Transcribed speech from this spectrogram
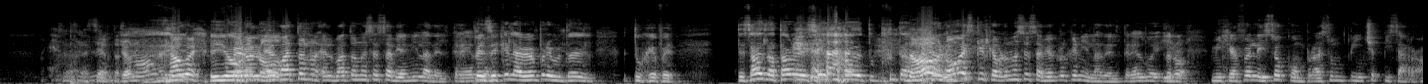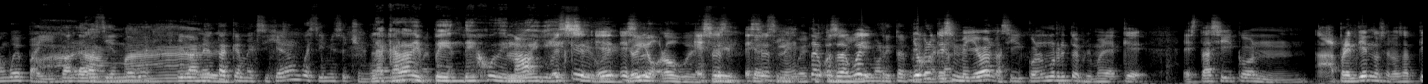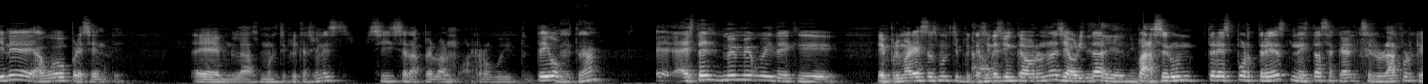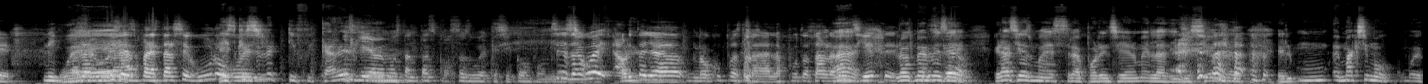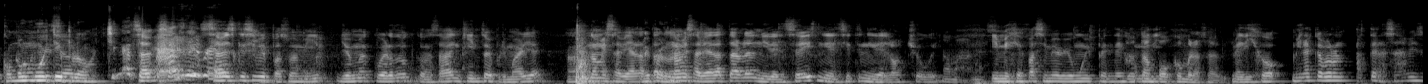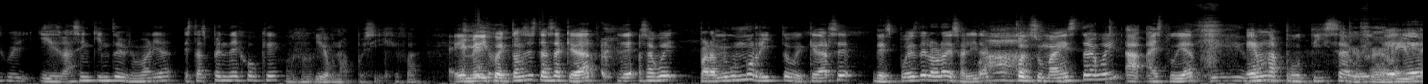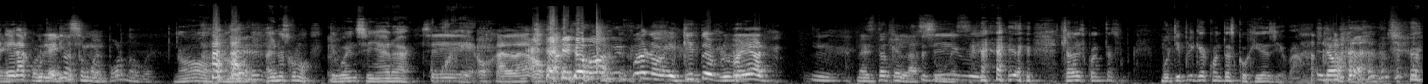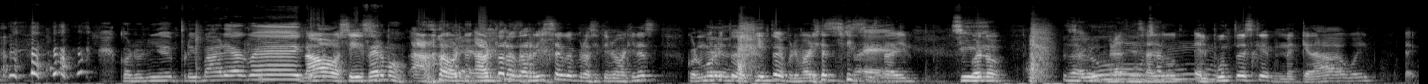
Es cierto. Yo no. No, güey. Y yo, pero no. el vato no, el vato no se sabía ni la del 3. Pensé que le habían preguntado el- tu jefe. ¿Te sabes la tabla del cielo, hijo de tu puta No, madre? no, es que el cabrón no se sabía, creo que ni la del 3, güey. Y Pero- mi jefe le hizo comprarse un pinche pizarrón, güey, para ir, Ah, para andar la haciendo, güey. Y la neta que me exigieran, güey, sí me hizo chingón. La cara de pendejo del No, güey es ese, que güey. Yo lloro, güey. Eso es, Sí. eso Que es sí, güey, neta. o sea, güey. de Yo creo que si me llevan así, con un morrito de primaria que está así con. aprendiéndoselo, o sea, tiene a huevo presente. Em, las multiplicaciones, sí se la pelo al morro, güey. Te digo, ¿Neta? eh, está el meme, güey, de que en primaria esas multiplicaciones Ah. bien cabronas y ahorita para hacer un 3x3 necesitas sacar el celular porque ni Güey. o sea, dices, para estar seguro, Es que es rectificar el... Es que ya vemos tantas cosas, güey, que sí confundimos. Sí, o sea, güey, ahorita ya no ocupas la, la puta tabla Ah, del 7. los memes Es que- de gracias maestra por enseñarme la división el, el el máximo común Común múltiplo división. Chinga tu ¿Sabes, madre. ¿Sabes qué sí me pasó a mí? Yo me acuerdo que cuando estaba en quinto de primaria, Ah. No me sabía la Ay, no me sabía la tabla ni del 6, ni del 7, ni del 8, güey. No mames. Y mi jefa sí me vio muy pendejo. Yo me tampoco me la sabía. Me dijo, mira cabrón, no te la sabes, güey. Y vas en quinto de primaria, ¿estás pendejo o qué? Ajá. Y yo, no, pues sí, jefa. Eh, me dijo, entonces te vas a quedar. de- o sea, güey, para mí un morrito, güey, quedarse después de la hora de salida Ah, con su maestra, güey, a, a estudiar. Sí, Era una putiza, Qué güey. feo. Eh, eh, Era ¿Por qué no es como culerísimo. en porno, güey? No, no. Ahí no es como, te voy a enseñar a Sí, coger. ojalá, ojalá. bueno, en quinto de primaria. mm, Necesito que la Sí, sumes. güey. ¿Sabes cuántas? Multiplica cuántas cogidas llevamos. No, Con un niño de primaria, güey. No, sí. sí. Enfermo. Ah, ahorita, ahorita nos da risa, güey, pero si te lo imaginas con un morrito de quinto de primaria, sí, sí, está bien. Sí. Bueno, salud. Gracias. salud. El punto es que me quedaba, güey,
